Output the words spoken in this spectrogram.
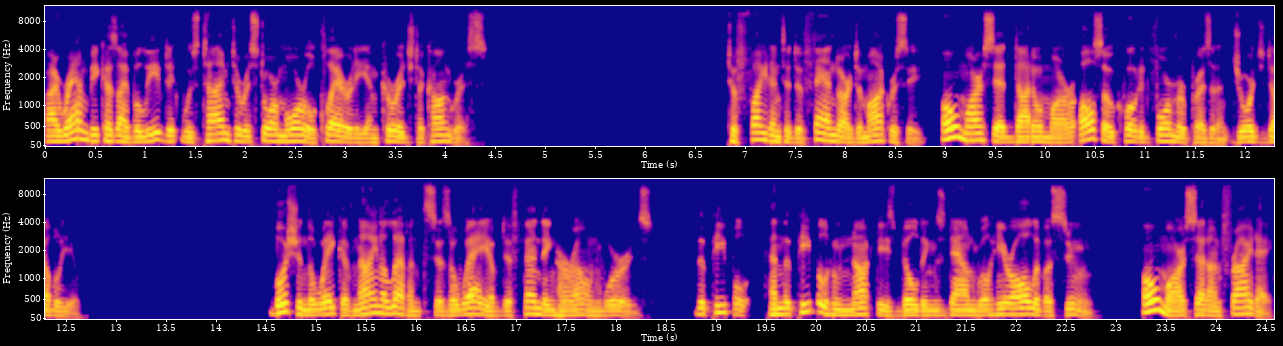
I ran because I believed it was time to restore moral clarity and courage to Congress to fight and to defend our democracy, Omar said. Omar also quoted former President George W. Bush in the wake of 9-11 as a way of defending her own words. The people, and the people who knocked these buildings down will hear all of us soon. Omar said on Friday,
